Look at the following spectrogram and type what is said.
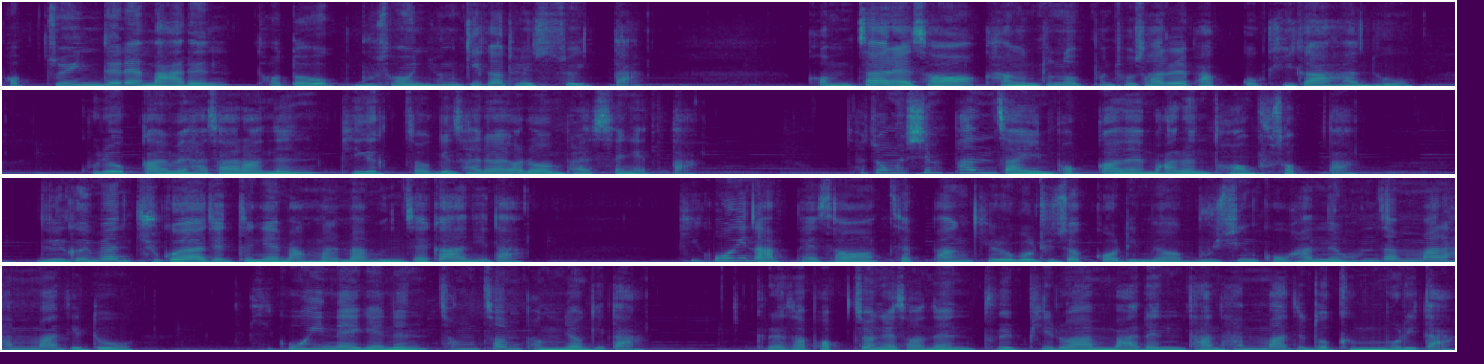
법조인들의 말은 더더욱 무서운 흉기가 될 수 있다. 검찰에서 강도 높은 조사를 받고 귀가한 후 굴욕감에 자살하는 비극적인 사례가 여러 번 발생했다. 최종 심판자인 법관의 말은 더 무섭다. 늙으면 죽어야지 등의 막말만 문제가 아니다. 피고인 앞에서 재판 기록을 뒤적거리며 무심코 하는 혼잣말 한마디도 피고인에게는 청천벽력이다. 그래서 법정에서는 불필요한 말은 단 한마디도 금물이다.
